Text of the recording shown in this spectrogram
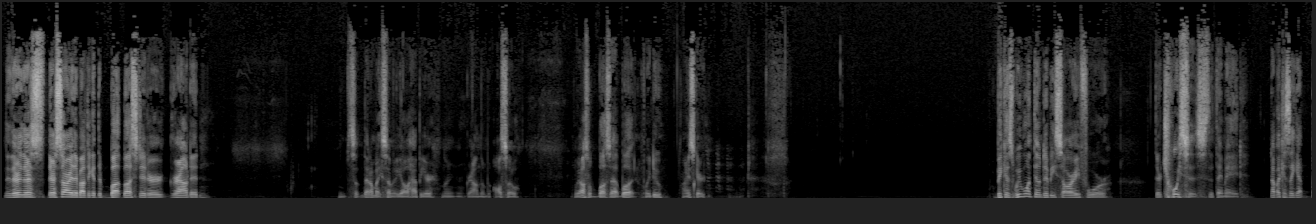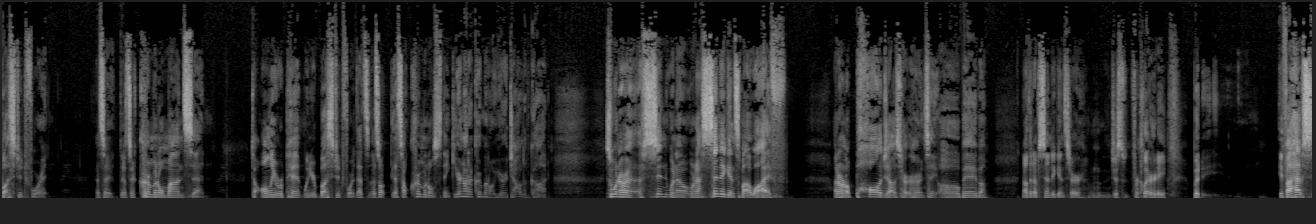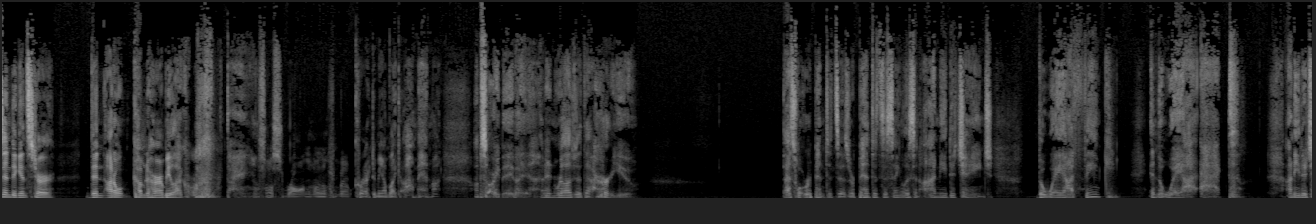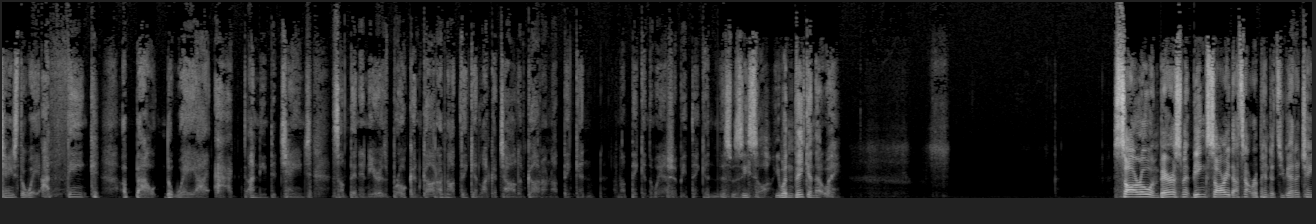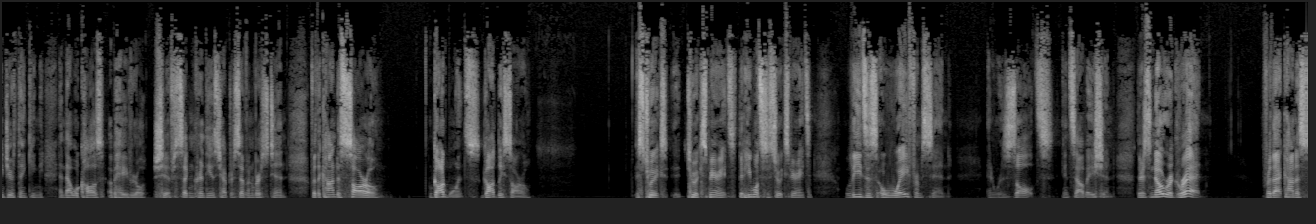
They're, they're, they're sorry they're about to get their butt busted or grounded. So that'll make some of y'all happier. Ground them also. We also bust that butt. We do. I ain't scared. Because we want them to be sorry for their choices that they made, not because they got busted for it. That's a that's a criminal mindset. To only repent when you're busted for it. That's that's how, that's how criminals think. You're not a criminal. You're a child of God. So when I sin when I when I sin against my wife, I don't apologize to her and say, "Oh, babe, I'm not that I've sinned against her, just for clarity, but if I have sinned against her, then I don't come to her and be like, oh, "Dang, that's wrong," correcting me. I'm like, "Oh man, my, I'm sorry, babe. I, I didn't realize that that hurt you." That's what repentance is. Repentance is saying, listen, I need to change the way I think and the way I act. I need to change the way I think about the way I act. I need to change. Something in here is broken. God, I'm not thinking like a child of God. I'm not thinking. I'm not thinking the way I should be thinking. This was Esau. He wasn't thinking that way. Sorrow, embarrassment, being sorry, that's not repentance. You got to change your thinking and that will cause a behavioral shift. Second Corinthians chapter 7 verse 10. For the kind of sorrow God wants, godly sorrow, is to, ex- to experience, that he wants us to experience, leads us away from sin and results in salvation. There's no regret for that kind of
